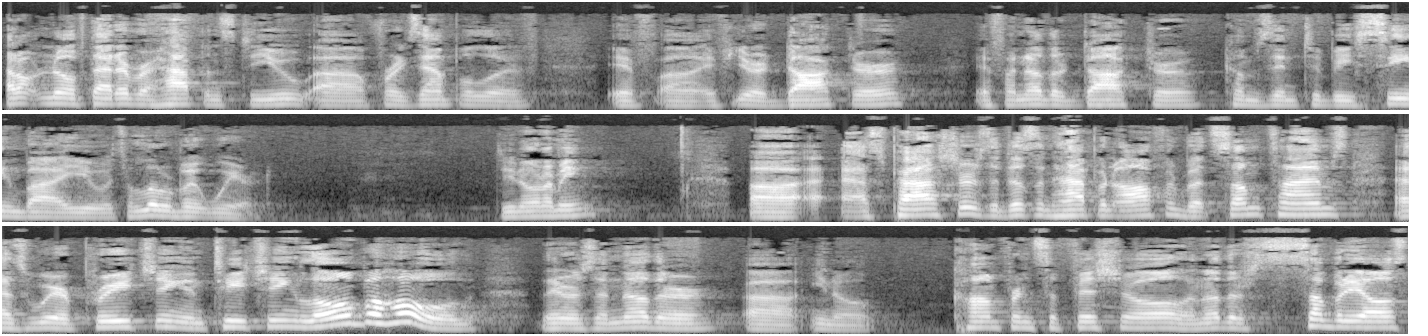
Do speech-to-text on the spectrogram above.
I don't know if that ever happens to you. Uh, for example, if, if, uh, if you're a doctor if another doctor comes in to be seen by you, it's a little bit weird. Do you know what I mean? Uh, as pastors, it doesn't happen often, but sometimes as we're preaching and teaching, lo and behold, there's another, uh, you know, conference official, another somebody else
